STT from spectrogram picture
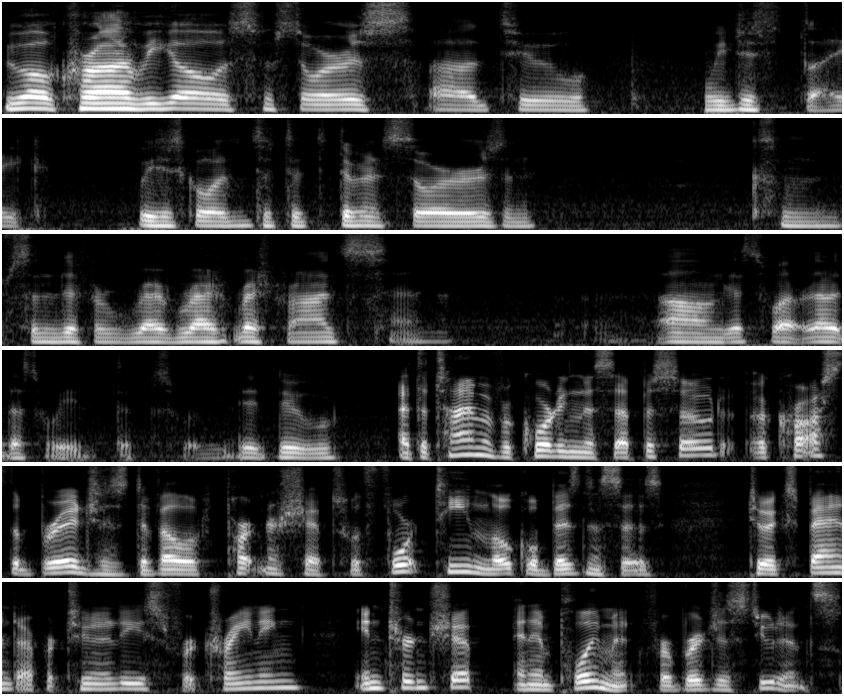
we go across we go to some stores uh, to we just like we just go to, to, to different stores and some some different re- re- restaurants and um, that's what that's what we that's what we did do. At the time of recording this episode, Across the Bridge has developed partnerships with 14 local businesses to expand opportunities for training, internship, and employment for Bridges students.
